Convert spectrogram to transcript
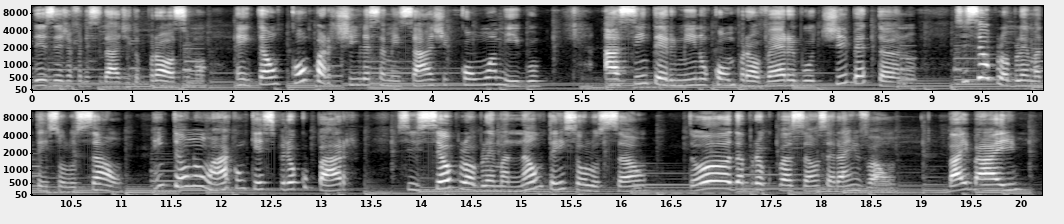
deseja a felicidade do próximo, então compartilhe essa mensagem com um amigo. Assim termino com um provérbio tibetano: Se seu problema tem solução, então não há com que se preocupar. Se seu problema não tem solução, toda preocupação será em vão. Bye bye!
